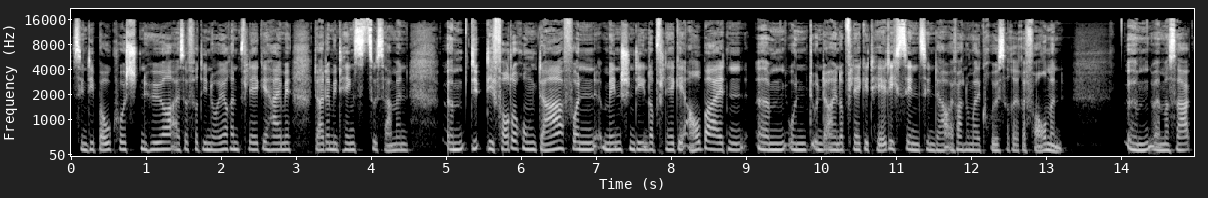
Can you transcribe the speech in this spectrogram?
sind die Baukosten höher, also für die neueren Pflegeheime. Da damit hängt es zusammen. Ähm, die, die Forderung da von Menschen, die in der Pflege arbeiten und, und auch in der Pflege tätig sind, sind da einfach nochmal größere Reformen. Wenn man sagt,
